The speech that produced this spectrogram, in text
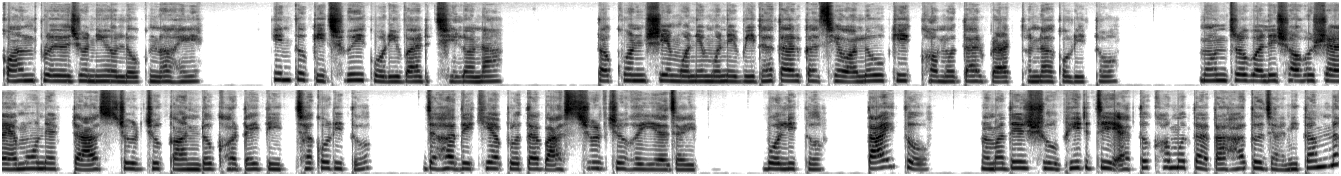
কম প্রয়োজনীয় লোক নহে, কিন্তু কিছুই করিবার ছিল না। তখন সে মনে মনে বিধাতার কাছে অলৌকিক ক্ষমতার প্রার্থনা করিত। মন্ত্র বলে, সহসা এমন একটা আশ্চর্য কাণ্ড ঘটাইতে ইচ্ছা করিত, যাহা দেখিয়া প্রতাপ আশ্চর্য হইয়া যাইত। বলিত, তাই তো, আমাদের সুভীর যে এত ক্ষমতা, তাহা তো জানিতাম না?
